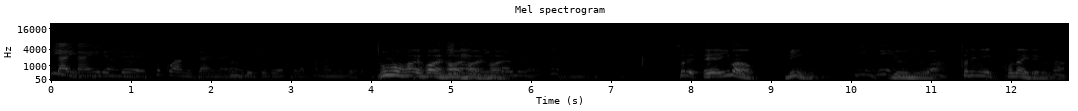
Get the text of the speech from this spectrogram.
みたいなの入れてココアみたいなのにできるやつがたまに出る、おーはいはいはい2はい。年に1はい回ぐらい、それえー今瓶？瓶。瓶。牛乳は、うん。それに粉入れるんだ、うん。あ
